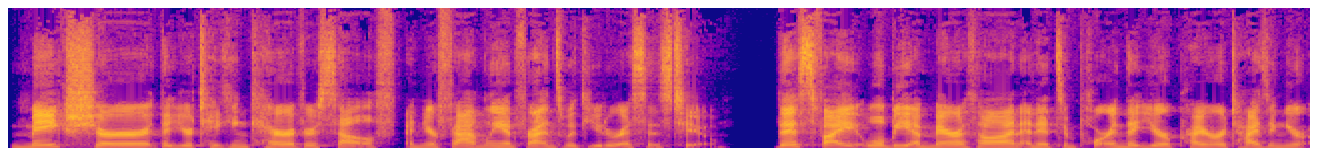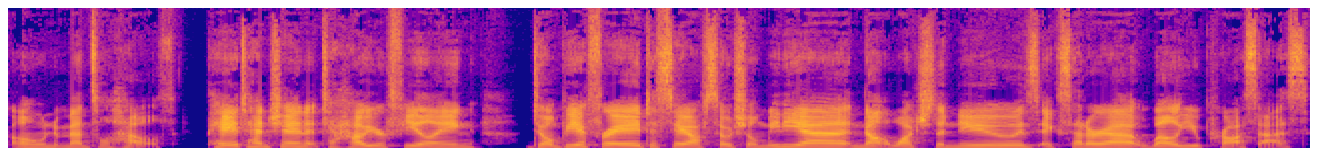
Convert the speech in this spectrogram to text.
make sure that you're taking care of yourself and your family and friends with uteruses too. This fight will be a marathon and it's important that you're prioritizing your own mental health. Pay attention to how you're feeling. Don't be afraid to stay off social media, not watch the news, etc. while you process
